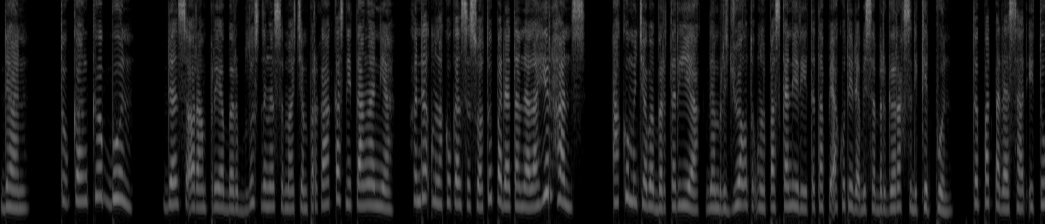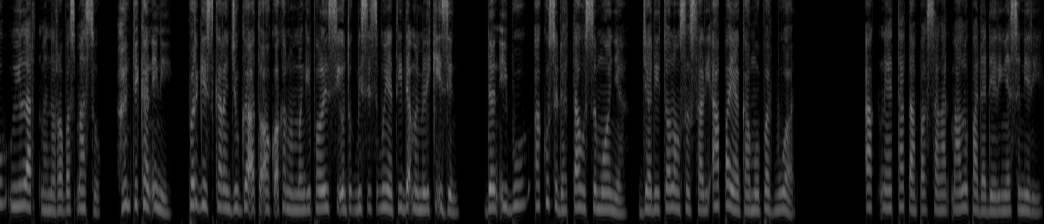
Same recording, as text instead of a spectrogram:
dan tukang kebun dan seorang pria berblus dengan semacam perkakas di tangannya hendak melakukan sesuatu pada tanda lahir Hans. Aku mencoba berteriak dan berjuang untuk melepaskan diri, tetapi aku tidak bisa bergerak sedikit pun. Tepat pada saat itu, Willard menerobos masuk. Hentikan ini. Pergi sekarang juga atau aku akan memanggil polisi untuk bisnismu yang tidak memiliki izin. Dan ibu, aku sudah tahu semuanya. Jadi tolong sesali apa yang kamu perbuat. Agneta tampak sangat malu pada dirinya sendiri.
